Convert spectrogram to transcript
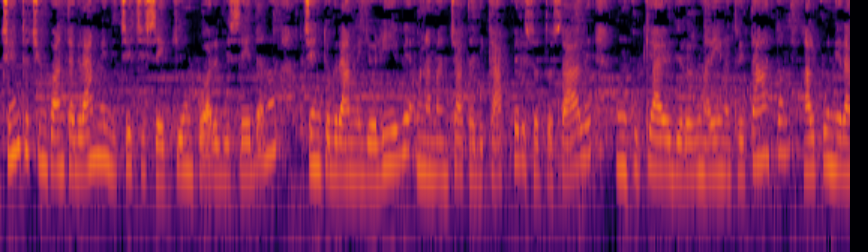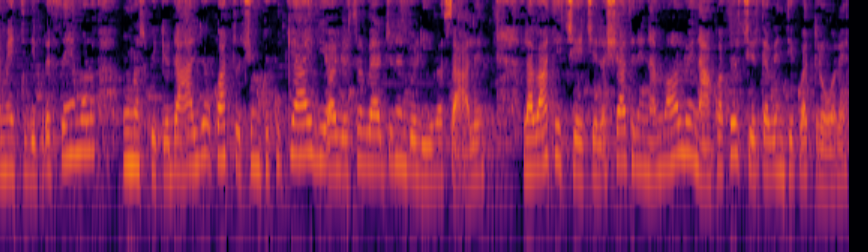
150 g di ceci secchi, un cuore di sedano, 100 g di olive, una manciata di capperi sotto sale, un cucchiaio di rosmarino tritato, alcuni rametti di prezzemolo, uno spicchio d'aglio, 4-5 cucchiai di olio extravergine d'oliva, sale. Lavate i ceci e lasciateli in ammollo in acqua per circa 24 ore.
